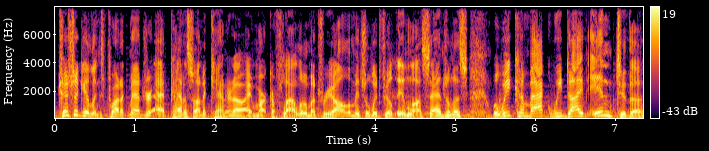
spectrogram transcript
Trisha Gillings, product manager at Panasonic Canada. I'm Mark Aflalo, Montreal, Mitchell Whitfield in Los Angeles. When we come back, we dive into the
